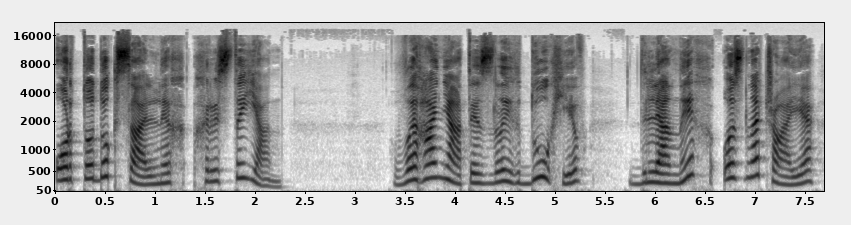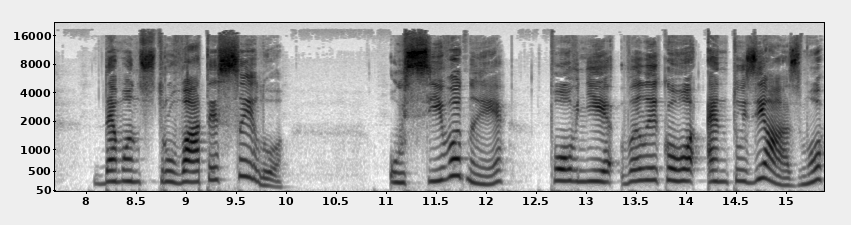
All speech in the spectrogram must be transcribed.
ортодоксальних християн. Виганяти злих духів для них означає демонструвати силу. Усі вони повні великого ентузіазму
